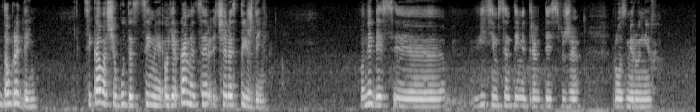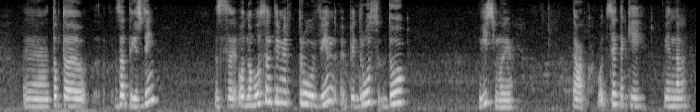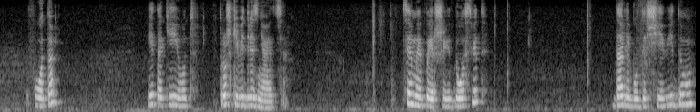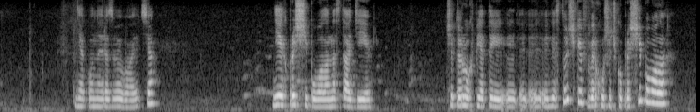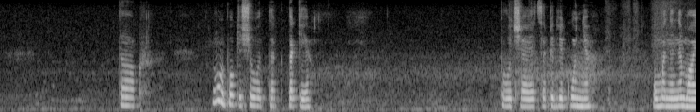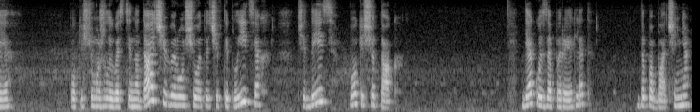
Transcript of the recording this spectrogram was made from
Добрий день. Цікаво, що буде з цими огірками через тиждень. Вони десь е, 8 см десь вже розмір у них. Е, Тобто за тиждень з 1 см він підрос до 8. Так, оце такий він на фото. І такий от трошки відрізняється. Це мій перший досвід. Далі буде ще відео, як вони розвиваються. Я їх прищіпувала на стадії 4-5 лісточків, верхушечку прищіпувала. Так. Ну і поки що от так, таке. Получається, підвіконня у мене немає поки що можливості на дачі вирощувати, чи в теплицях, чи десь. Поки що так. Дякую за перегляд. До побачення.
